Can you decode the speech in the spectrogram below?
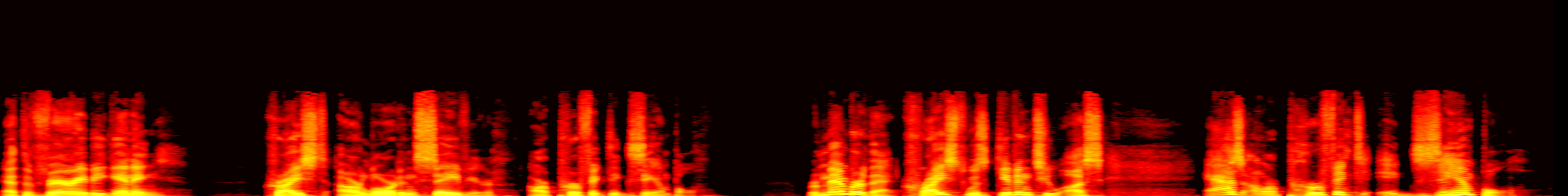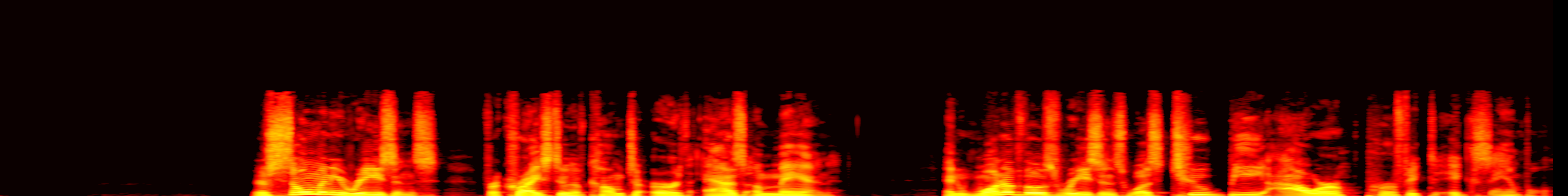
At the very beginning, Christ, our Lord and Savior, our perfect example, Remember that Christ was given to us as our perfect example. There's so many reasons for Christ to have come to earth as a man. And one of those reasons was to be our perfect example.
